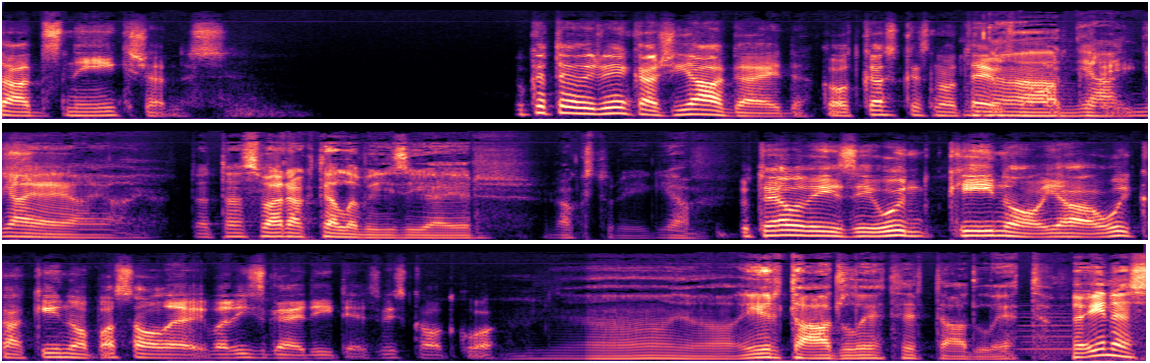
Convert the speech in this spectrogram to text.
tādas nīkšanas. Nu, ka tev ir vienkārši jāgaida kaut kas, kas no tevis nav jā, jā, jā, jā, jā. Tā- Tas vairāk televīzijai ir raksturīgi. Jā. Tu televīzija un kino, jā, ui, kā kino pasaulē var izgaidīties visu kaut ko. Jā, jā, ir tāda lieta, ir tāda lieta. Ines,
